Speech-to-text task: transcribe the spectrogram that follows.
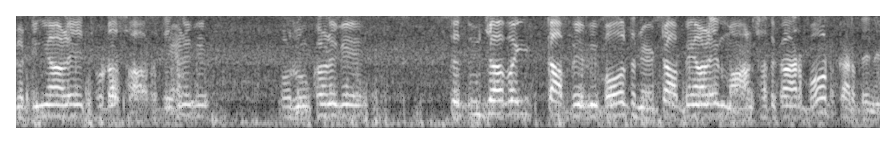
ਗੱਡੀਆਂ ਵਾਲੇ ਤੁਹਾਡਾ ਸਾਥ ਦੇਣਗੇ ਉਹ ਰੋਕਣਗੇ। ਤੇ ਦੂਜਾ ਬਈ ਢਾਬੇ ਵੀ ਬਹੁਤ ਨੇ, ਢਾਬਿਆਂ ਵਾਲੇ ਮਾਣ ਸਤਿਕਾਰ ਬਹੁਤ ਕਰਦੇ ਨੇ।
